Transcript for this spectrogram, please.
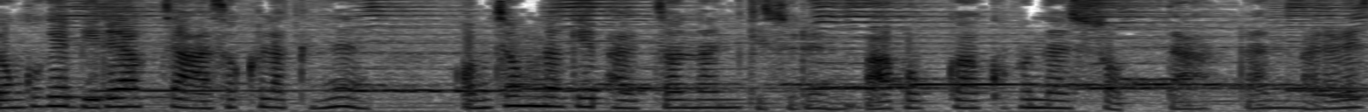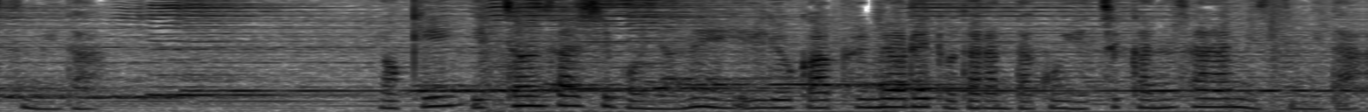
영국의 미래학자 아서 클라크는 엄청나게 발전한 기술은 마법과 구분할 수 없다란 말을 했습니다. 여기 2045년에 인류가 불멸에 도달한다고 예측하는 사람이 있습니다.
